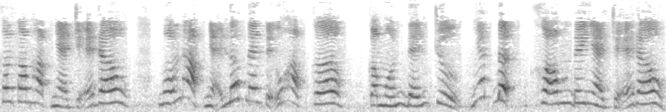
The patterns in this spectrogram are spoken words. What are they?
con không học nhà trẻ đâu. Muốn học nhảy lớp lên tiểu học cơ, con muốn đến trường nhất định không đi nhà trẻ đâu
